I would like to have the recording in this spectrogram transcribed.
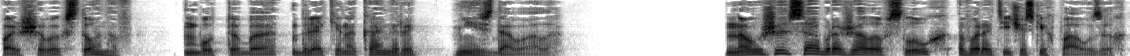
фальшивых стонов, будто бы для кинокамеры, не издавала. Но уже соображала вслух в эротических паузах.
